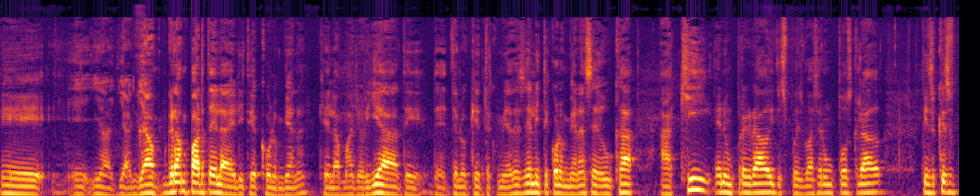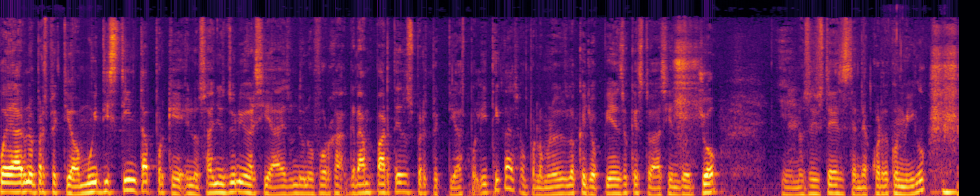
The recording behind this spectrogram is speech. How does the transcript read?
eh, y y gran parte de la élite colombiana, que la mayoría de, de, de lo que entre comillas es élite colombiana se educa aquí en un pregrado y después va a hacer un posgrado. Pienso que se puede dar una perspectiva muy distinta porque en los años de universidad es donde uno forja gran parte de sus perspectivas políticas, o por lo menos es lo que yo pienso que estoy haciendo yo. Y no sé si ustedes estén de acuerdo conmigo.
